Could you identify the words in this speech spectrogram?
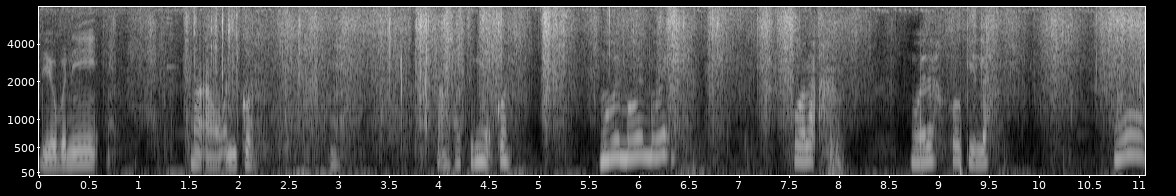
เดี๋ยววันนี้ มาเอาอันนี้ก่อนเอาพัชเงี้ยก่อนเมยเมยเมยพอละเมยละพอกินละโอ้ย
